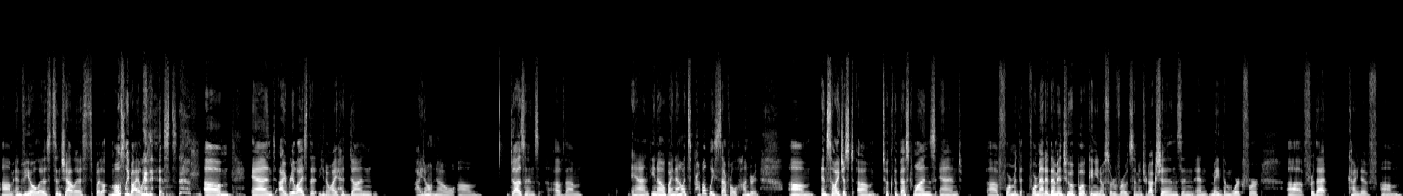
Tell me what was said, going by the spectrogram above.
um, and violists and cellists, but uh, mostly violinists. um, and I realized that, you know, I had done, I don't know, um, dozens of them. And, you know, by now it's probably several hundred. Um, and so I just um, took the best ones and uh, formatted formatted them into a book, and you know, sort of wrote some introductions and and made them work for uh, for that kind of um,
